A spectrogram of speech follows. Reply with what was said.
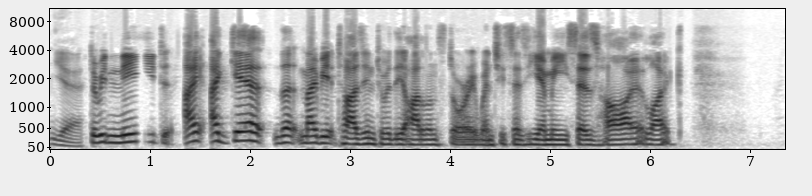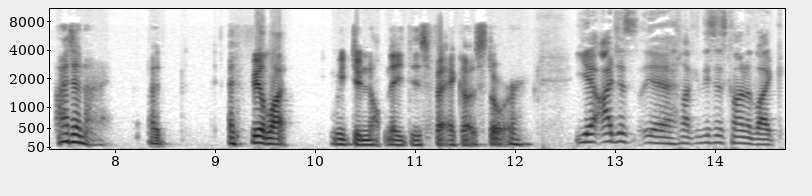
Yeah. Do we need? I I get that maybe it ties into the island story when she says Yemi says hi. Like, I don't know. I I feel like we do not need this for Eko's story. Yeah, I just yeah, like this is kind of like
